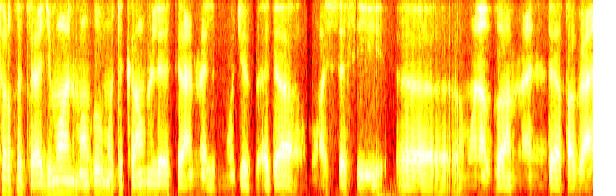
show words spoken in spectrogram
شرطة عجمان منظومة متكاملة تعمل بموجب أداء مؤسسي آه، منظم عنده طبعا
